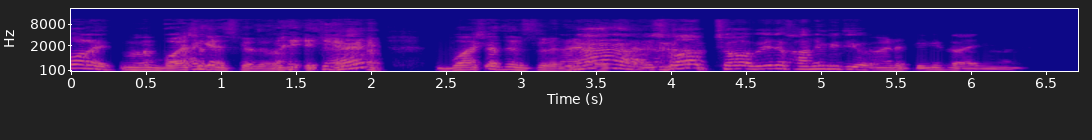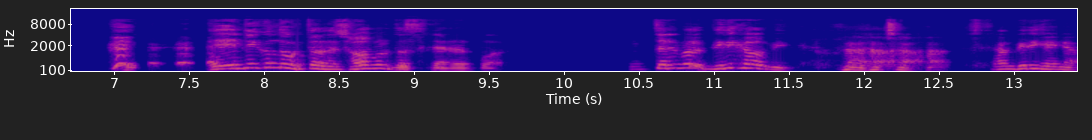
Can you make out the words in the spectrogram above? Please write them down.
পরে বয়স চেঞ্জ করে ভাই হ্যাঁ বয়স চেঞ্জ করে না সব সব এটা ফানি ভিডিও একটা ভিডিও করাই এইটি কিন্তু উঠতে হবে সব উঠতেছে তার পর চারিবার বিড়ি খাওয়াবি আমি বিড়ি খাই না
